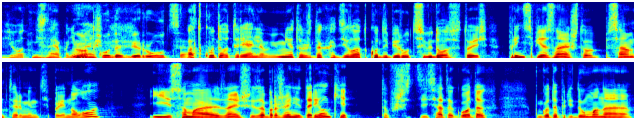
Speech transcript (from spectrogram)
Я вот не знаю, Ну понимаешь? откуда берутся? Откуда вот реально, мне тоже доходило, откуда берутся видосы. То есть, в принципе, я знаю, что сам термин типа НЛО и сама, знаешь, изображение тарелки, это в 60-х годах года придумано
